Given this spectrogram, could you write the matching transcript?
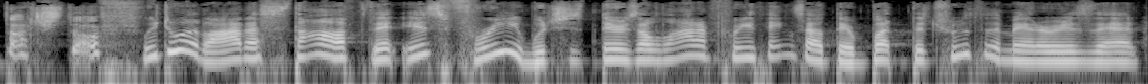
Dutch stuff. we do a lot of stuff that is free, which is there's a lot of free things out there. But the truth of the matter is that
